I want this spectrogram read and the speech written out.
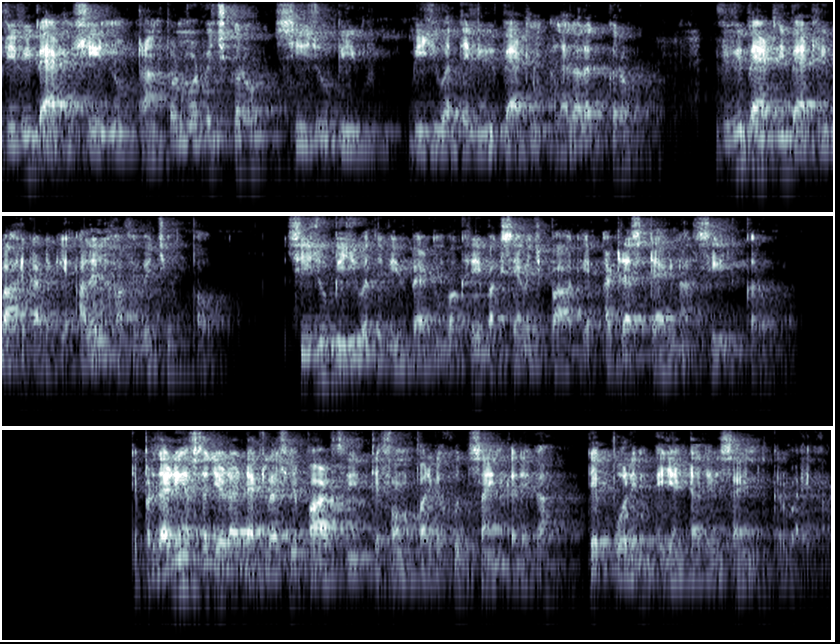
ਵੀਵੀਪੈਟ ਮਸ਼ੀਨ ਨੂੰ ਟਰਾਂਸਪੋਰਟ ਮੋਡ ਵਿੱਚ ਕਰੋ। ਸੀਯੂ ਬੀ ਬੀਜੂ ਅਤੇ ਵੀਵੀਪੈਟ ਨੂੰ ਅਲੱਗ-ਅਲੱਗ ਕਰੋ। ਵੀਵੀਪੈਟ ਦੀ ਬੈਟਰੀ ਬਾਹਰ ਕੱਢ ਕੇ ਆਲੇ ਲਿਫਾਫੇ ਵਿੱਚ ਪਾਓ। ਸੀਜ਼ੂ ਬੀਜੂ ਅਤੇ ਵੀਵੀਪੈਟ ਨੂੰ ਵੱਖਰੇ ਬਕਸਿਆਂ ਵਿੱਚ ਪਾ ਕੇ ਐਡਰੈਸ ਟੈਗ ਨਾਲ ਸੀਲ ਕਰੋ। ਤੇ ਪ੍ਰੈਜ਼ਾਈਡਿੰਗ ਅਫਸਰ ਜਿਹੜਾ ਡੈਕਲੇਰੇਸ਼ਨ ਪਾਰਟ 3 ਤੇ ਫਾਰਮ ਭਰ ਕੇ ਖੁਦ ਸਾਈਨ ਕਰੇਗਾ ਤੇ ਪੋਲਿੰਗ ਏਜੰਟਾਂ ਦੇ ਵੀ ਸਾਈਨ ਕਰਵਾਏਗਾ।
